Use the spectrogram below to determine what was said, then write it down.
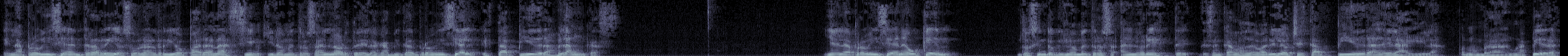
En la provincia de Entre Ríos, sobre el río Paraná, 100 kilómetros al norte de la capital provincial, está Piedras Blancas. Y en la provincia de Neuquén, 200 kilómetros al noreste de San Carlos de Bariloche, está Piedra del Águila, por nombrar algunas piedras.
